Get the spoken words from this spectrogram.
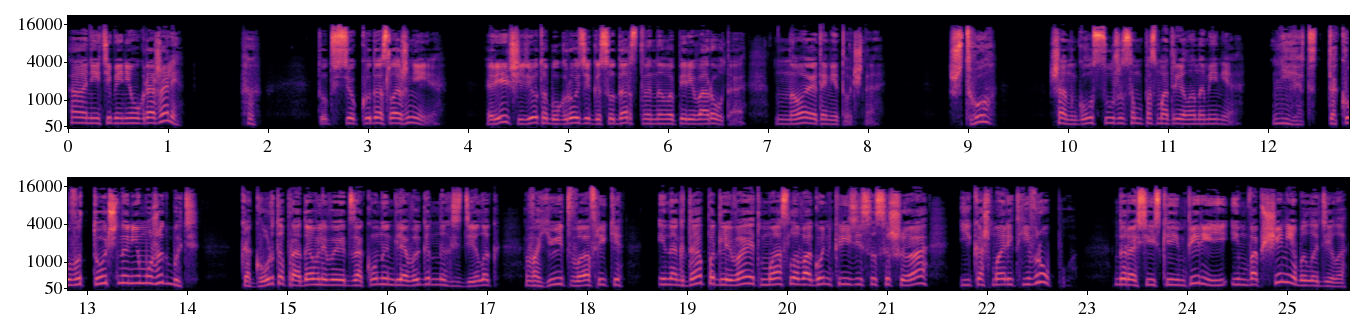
А они тебе не угрожали? Ха, тут все куда сложнее. Речь идет об угрозе государственного переворота, но это не точно. Что? Шангу с ужасом посмотрела на меня. Нет, такого точно не может быть. Когорта продавливает законы для выгодных сделок, воюет в Африке, иногда подливает масло в огонь кризиса США и кошмарит Европу. До Российской империи им вообще не было дела,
